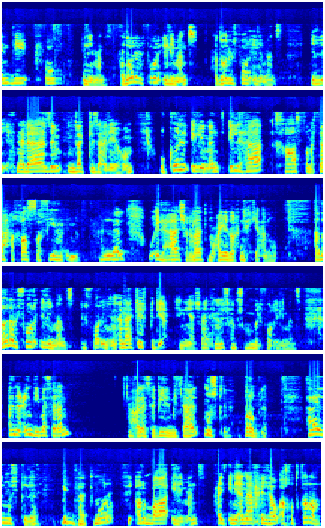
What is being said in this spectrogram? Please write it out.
عندي four element هدول ال four element هدول ال four element اللي إحنا لازم نركز عليهم وكل element إلها خاصة مساحة خاصة فيها إنه تتحلل وإلها شغلات معينة رح نحكي عنهم. هذول ال four elements ال four element أنا كيف بدي يعني عشان إحنا نفهم شو هم ال four elements أنا عندي مثلا على سبيل المثال مشكلة problem هاي المشكلة بدها تمر في أربعة elements بحيث إني أنا أحلها وأخذ قرار.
